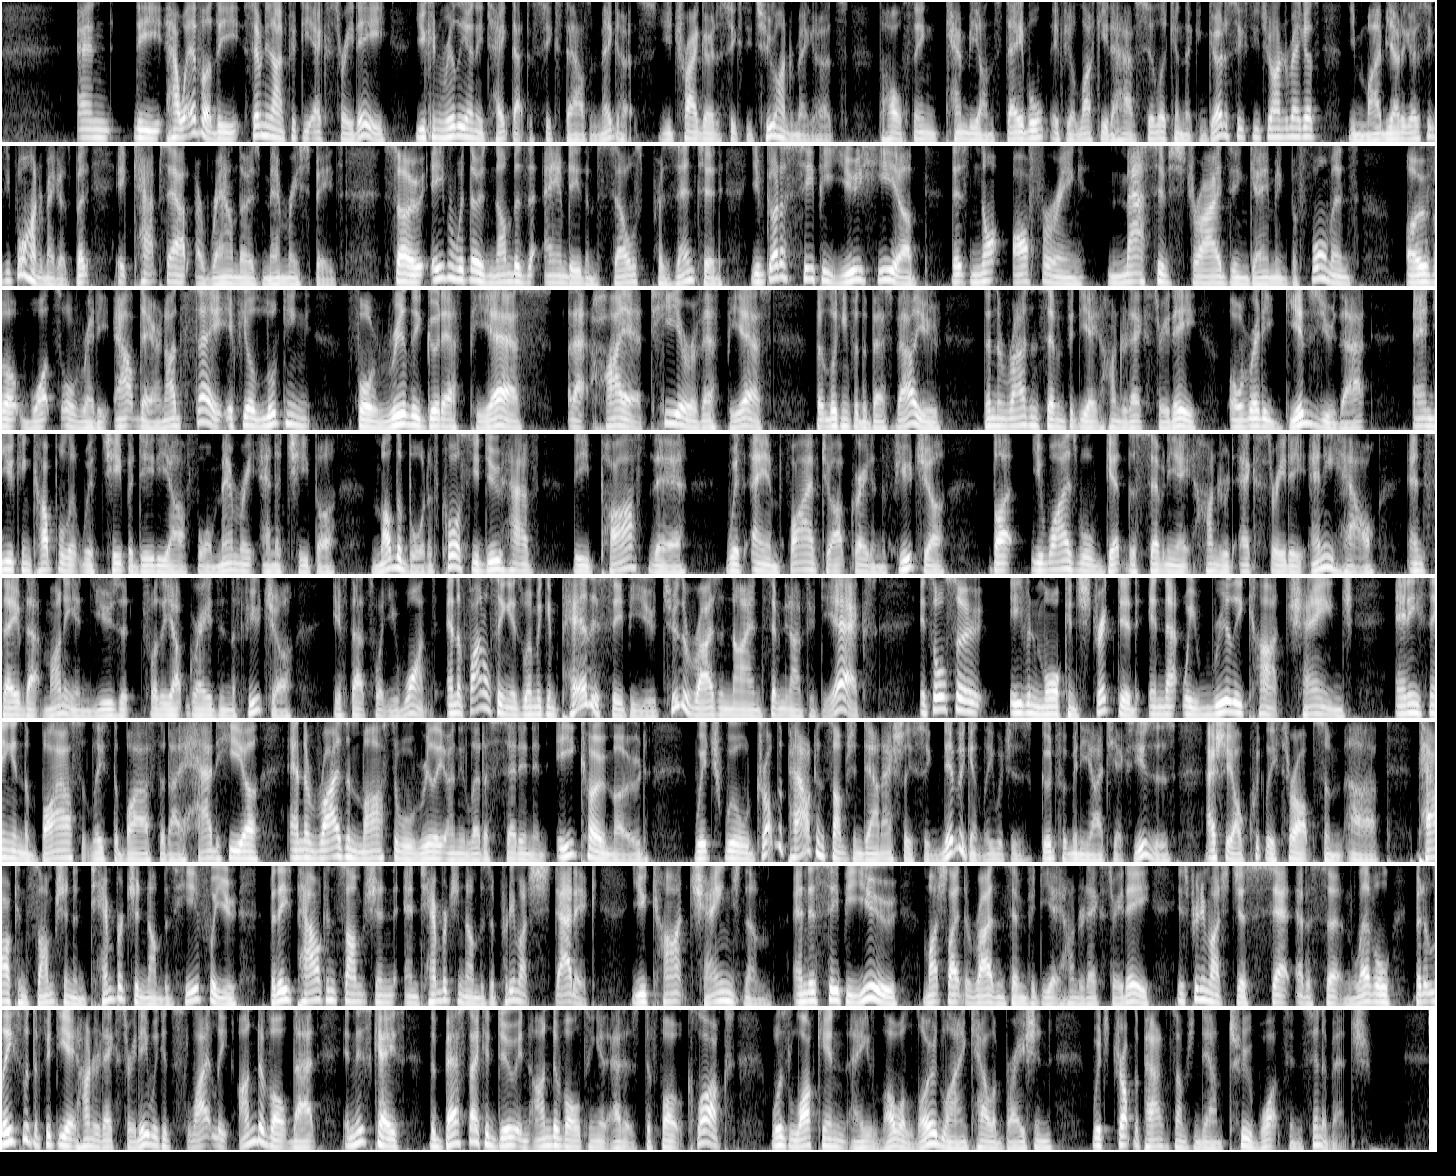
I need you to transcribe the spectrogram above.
And the, however, the 7950X3D, you can really only take that to 6000 megahertz. You try go to 6200 megahertz, the whole thing can be unstable. If you're lucky to have silicon that can go to 6200 megahertz, you might be able to go to 6400 megahertz, but it caps out around those memory speeds. So even with those numbers that AMD themselves presented, you've got a CPU here that's not offering massive strides in gaming performance over what's already out there. And I'd say if you're looking for really good FPS, that higher tier of FPS, but looking for the best value, then the Ryzen 7 5800X 3D already gives you that. And you can couple it with cheaper DDR4 memory and a cheaper motherboard. Of course, you do have the path there with AM5 to upgrade in the future, but you as well get the 7800X3D anyhow and save that money and use it for the upgrades in the future if that's what you want. And the final thing is when we compare this CPU to the Ryzen 9 7950X, it's also even more constricted in that we really can't change anything in the BIOS, at least the BIOS that I had here. And the Ryzen Master will really only let us set in an eco mode, which will drop the power consumption down actually significantly, which is good for mini ITX users. Actually, I'll quickly throw up some uh, power consumption and temperature numbers here for you. But these power consumption and temperature numbers are pretty much static. You can't change them. And this CPU, much like the Ryzen 7 5800X3D, is pretty much just set at a certain level. But at least with the 5800X3D, we could slightly undervolt that. In this case, the best I could do in undervolting it at its default clocks was lock in a lower load line calibration, which dropped the power consumption down 2 watts in Cinebench.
